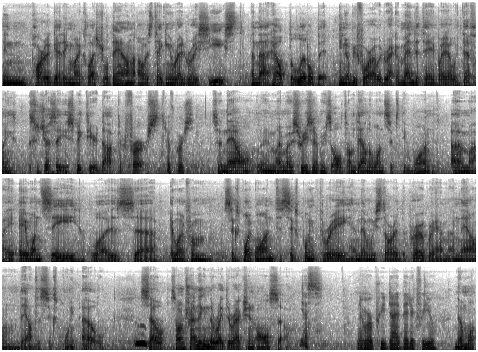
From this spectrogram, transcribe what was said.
in part of getting my cholesterol down, I was taking red rice yeast, and that helped a little bit. You know, before I would recommend it to anybody, I would definitely suggest that you speak to your doctor first. Of course. So now, in my most recent results, I'm down to 161. Uh, my A1C was, uh, it went from 6.1 to 6.3, and then we started the program. I'm now down to 6.0. So, so I'm trending in the right direction also. Yes. No more pre-diabetic for you. No more,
